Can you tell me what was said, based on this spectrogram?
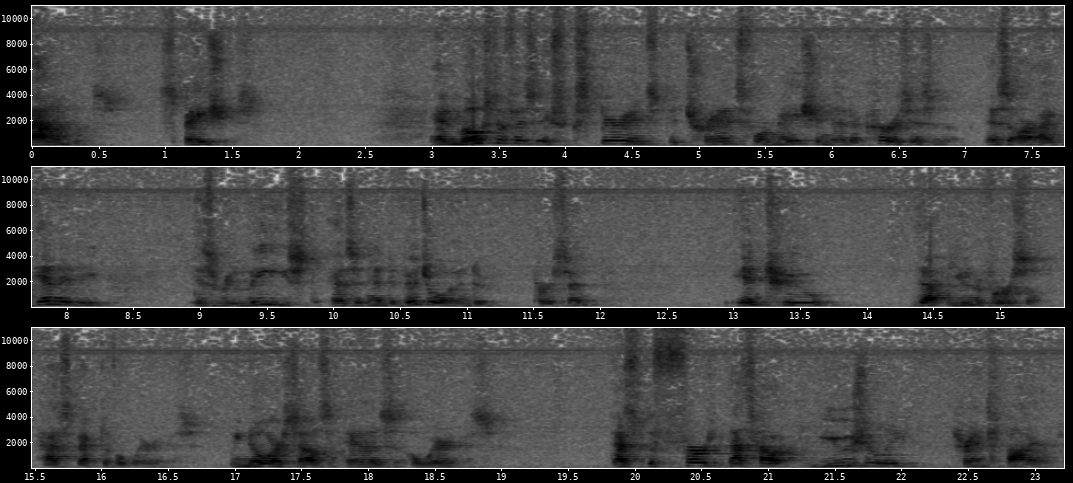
boundless, spacious. And most of us experience the transformation that occurs as, as our identity is released as an individual person into that universal aspect of awareness. We know ourselves as awareness. That's the first, that's how it usually transpires.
